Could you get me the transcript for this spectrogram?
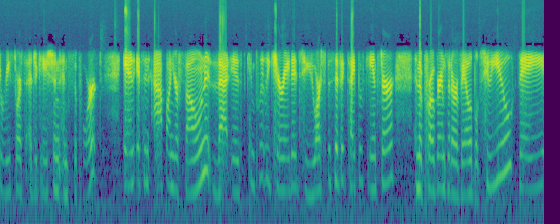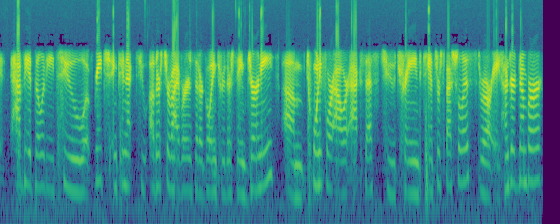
to Resource Education and Support. And it's an app on your phone that is completely curated to your specific type of cancer and the programs that are available to you. They have the ability to reach and connect to other survivors that are going through their same journey, um, 24 hour access to trained cancer specialists through our 800 number,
